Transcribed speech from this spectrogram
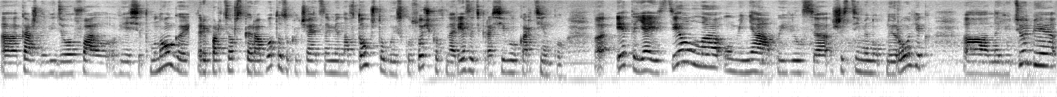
э, каждый видеофайл весит много. Репортерская работа заключается именно в том, чтобы из кусочков нарезать красивую картинку. Это я и сделала. У меня появился шестиминутный ролик на YouTube.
